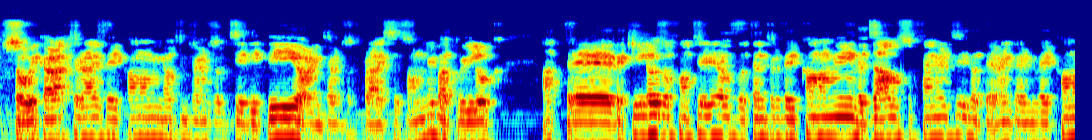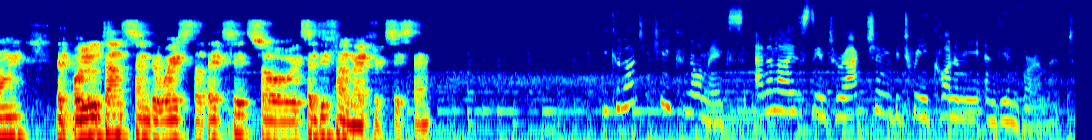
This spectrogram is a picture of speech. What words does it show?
So we characterize the economy not in terms of GDP or in terms of prices only, but we look at uh, the kilos of materials that enter the economy, the joules of energy that are entering the economy, the pollutants and the waste that exit. So it's a different metric system. Ecological economics analyzes the interaction between economy and the environment.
